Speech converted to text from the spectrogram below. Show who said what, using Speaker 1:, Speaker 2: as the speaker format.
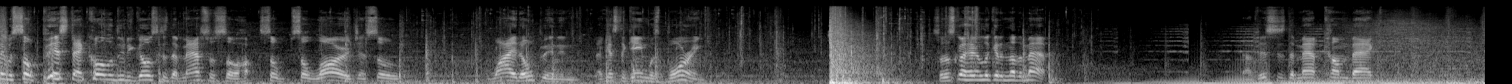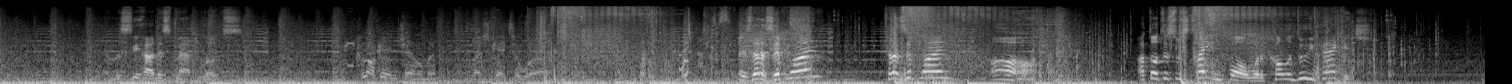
Speaker 1: Everybody was so pissed at Call of Duty Ghosts because the maps were so so so large and so wide open, and I guess the game was boring. So let's go ahead and look at another map. Now this is the map comeback. And let's see how this map looks.
Speaker 2: Clock in, gentlemen. Let's get to work.
Speaker 1: Is that a zip line? Can I zip line? Oh. I thought this was Titanfall with a Call of Duty package.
